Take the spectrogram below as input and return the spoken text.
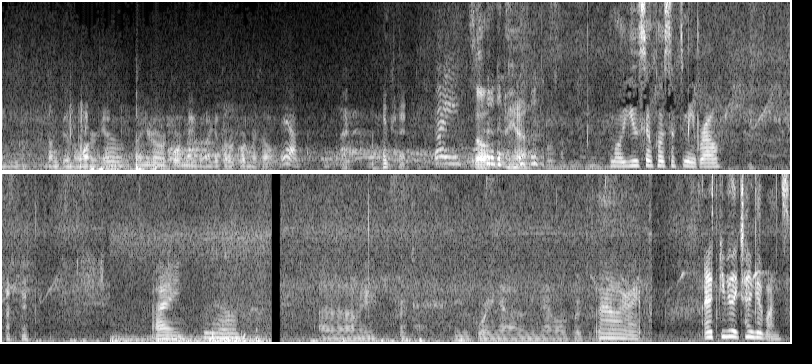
just dunked it in the water again. Oh. I thought you were gonna record me, but I guess I'll record myself. Yeah. Okay. Bye. So yeah. Well, you sound close enough to me, bro. Hi. No. I don't know how many pro- are you recording now. I don't even have all the pro Oh, all right. I just give you like 10 good ones.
